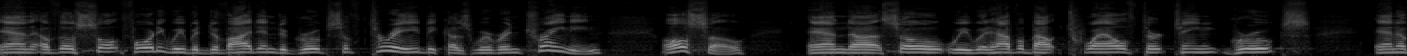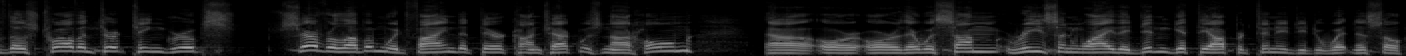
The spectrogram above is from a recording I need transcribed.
And of those 40, we would divide into groups of three because we were in training also. And uh, so we would have about 12, 13 groups. And of those 12 and 13 groups, several of them would find that their contact was not home uh, or, or there was some reason why they didn't get the opportunity to witness. So,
